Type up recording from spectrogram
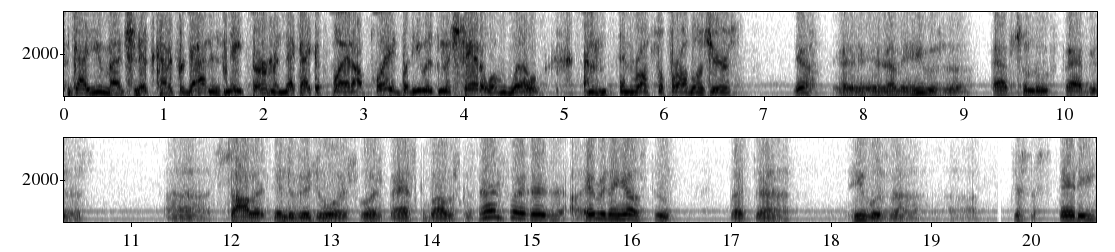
the guy you mentioned that's kind of forgotten is Nate Thurmond. That guy could flat out play, but he was in the shadow of Will and Russell for all those years. Yeah, and, I mean he was an absolute fabulous, uh, solid individual as far as basketball was concerned. For uh, everything else too, but uh, he was uh, just a steady,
